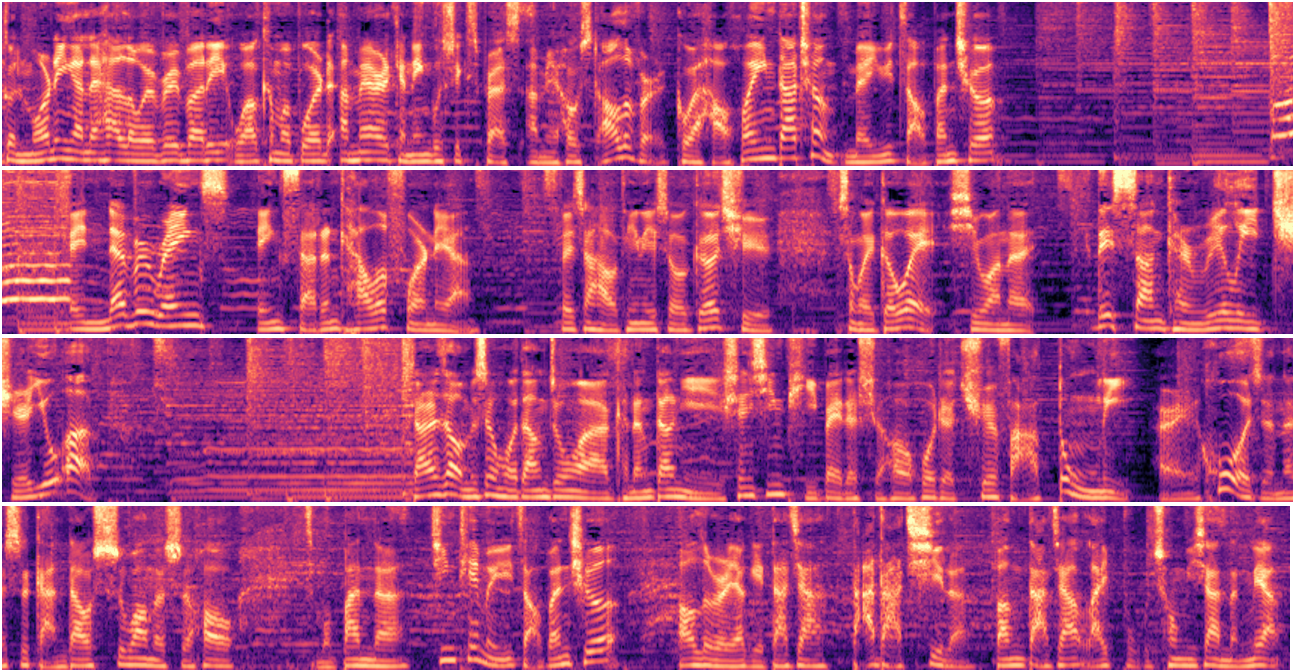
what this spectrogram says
Good morning and hello everybody. Welcome aboard American English Express. I'm your host Oliver. 各位好，欢迎搭乘美语早班车。It never rains in Southern California. 非常好听的一首歌曲，送给各位。希望呢，this song can really cheer you up. 当然，在我们生活当中啊，可能当你身心疲惫的时候，或者缺乏动力，哎或者呢是感到失望的时候，怎么办呢？今天美语早班车，Oliver 要给大家打打气了，帮大家来补充一下能量。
